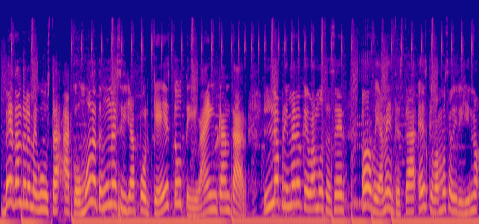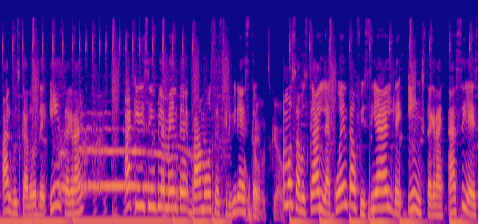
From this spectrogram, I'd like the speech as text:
ve dándole me gusta, acomódate en una silla porque esto te va a encantar. Lo primero que vamos a hacer, obviamente está, es que vamos a dirigirnos al buscador de Instagram. Aquí simplemente vamos a escribir esto. Vamos a buscar la cuenta oficial de Instagram. Así es.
